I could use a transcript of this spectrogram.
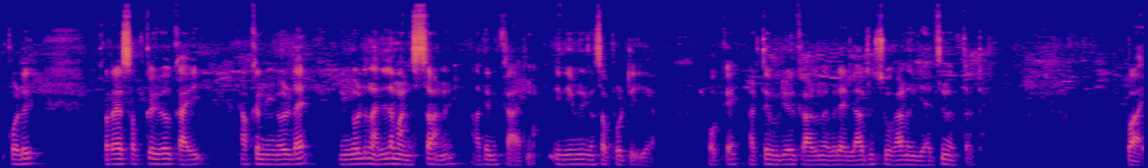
ഇപ്പോൾ കുറേ സബ്സ്ക്രൈബൊക്കെ ആയി ഒക്കെ നിങ്ങളുടെ നിങ്ങളുടെ നല്ല മനസ്സാണ് അതിന് കാരണം. ഇനിയും നിങ്ങൾ സപ്പോർട്ട് ചെയ്യുക. ഓക്കെ അടുത്ത വീഡിയോ കാണുന്നവരെ എല്ലാവർക്കും സുഖമാണ് വിചാരിച്ച് നിർത്തട്ടെ. ബൈ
